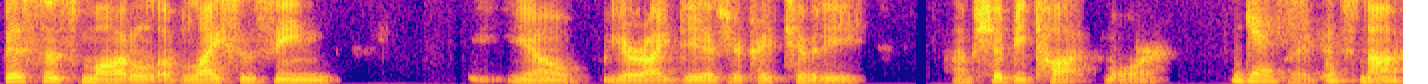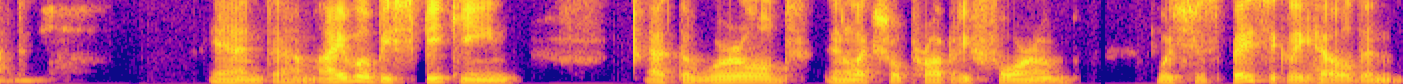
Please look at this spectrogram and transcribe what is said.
business model of licensing, you know, your ideas, your creativity, um, should be taught more. Yes. Right? It's not. And um, I will be speaking at the World Intellectual Property Forum which is basically held in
